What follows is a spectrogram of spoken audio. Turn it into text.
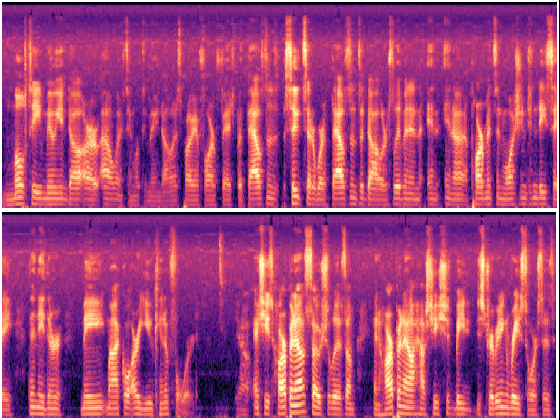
multi-million dollar. I don't want to say multi-million dollars, probably a far fetched, but thousands suits that are worth thousands of dollars, living in in, in apartments in Washington D.C. that neither me, Michael, or you can afford. Yeah. And she's harping out socialism and harping out how she should be distributing resources.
